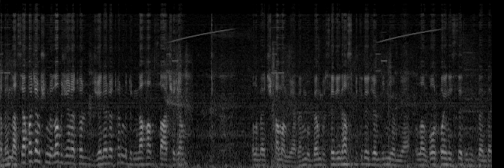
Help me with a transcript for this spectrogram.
Ya ben nasıl yapacağım şimdi la bu jeneratör jeneratör müdür ne haltsa açacağım. Oğlum ben çıkamam ya. Ben bu ben bu seriyi nasıl bitireceğim bilmiyorum ya. Ulan korku oyunu istediniz benden.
